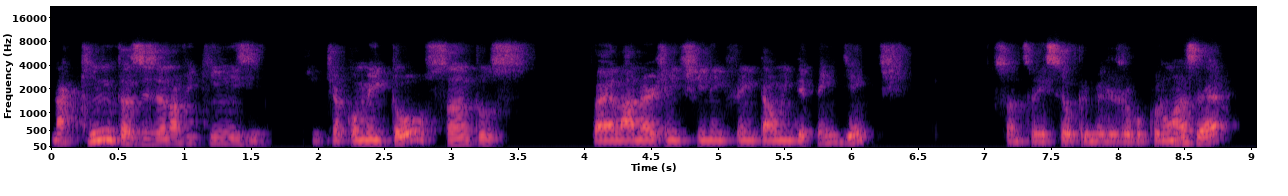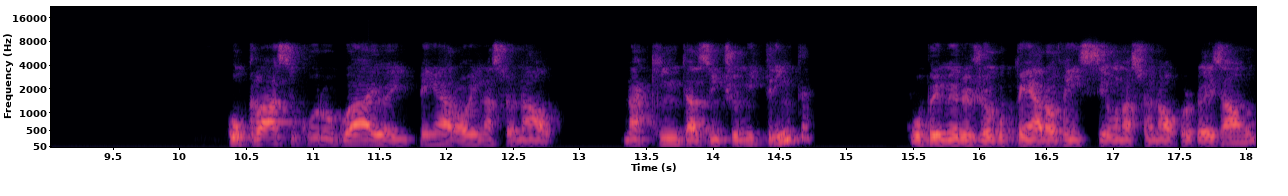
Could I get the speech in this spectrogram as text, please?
Na quinta, às 19h15, a gente já comentou, o Santos vai lá na Argentina enfrentar o Independiente. O Santos venceu o primeiro jogo por 1 a 0. O clássico uruguaio aí, Penharol e Nacional, na quinta às 21h30. O primeiro jogo, Penharol venceu o Nacional por 2 a 1.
